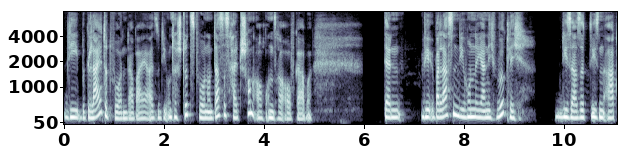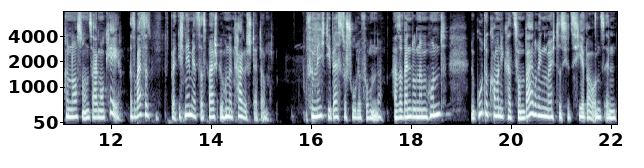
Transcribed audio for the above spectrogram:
die begleitet wurden dabei, also die unterstützt wurden. Und das ist halt schon auch unsere Aufgabe. Denn wir überlassen die Hunde ja nicht wirklich dieser, diesen Artgenossen und sagen, okay, also weißt du, ich nehme jetzt das Beispiel Hundetagesstätte. Für mich die beste Schule für Hunde. Also wenn du einem Hund eine gute Kommunikation beibringen möchtest, jetzt hier bei uns in,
